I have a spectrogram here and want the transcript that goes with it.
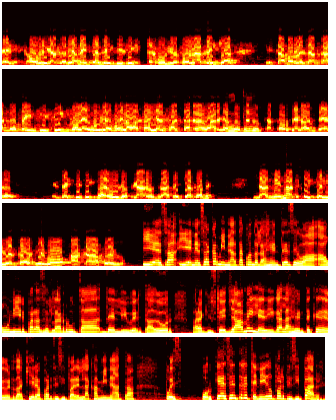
Eh, obligatoriamente el 25 de julio. Son las fechas que estamos resaltando. 25 de julio fue la batalla del Pantano de Vargas, donde los 14 lanceros. El 25 de julio, claro, las fechas son las mismas y que el Libertador llegó a cada pueblo. Y esa y en esa caminata cuando la gente se va a unir para hacer la ruta del Libertador, para que usted llame y le diga a la gente que de verdad quiera participar en la caminata, pues ¿por qué es entretenido participar?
